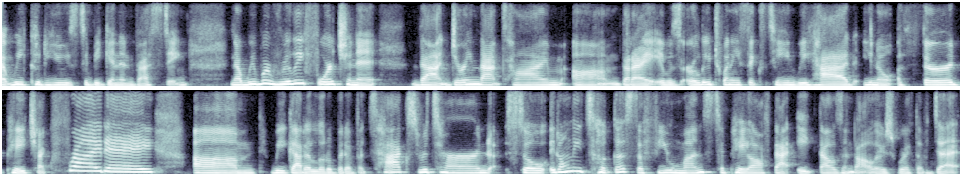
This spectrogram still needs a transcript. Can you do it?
that we could use to begin investing now we were really fortunate that during that time um, that I it was early 2016, we had you know a third paycheck Friday. Um, we got a little bit of a tax return, so it only took us a few months to pay off that eight thousand dollars worth of debt.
